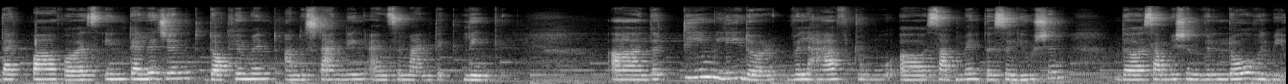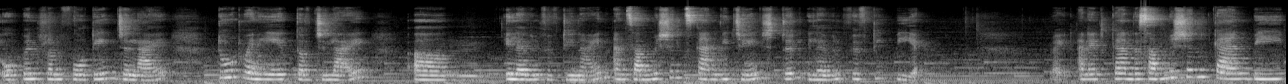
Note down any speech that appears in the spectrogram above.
that powers intelligent document understanding and semantic linking. Uh, the team leader will have to uh, submit the solution. The submission window will be open from 14th July to 28th of July um, 11.59 and submissions can be changed till 11.50 pm right and it can the submission can be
